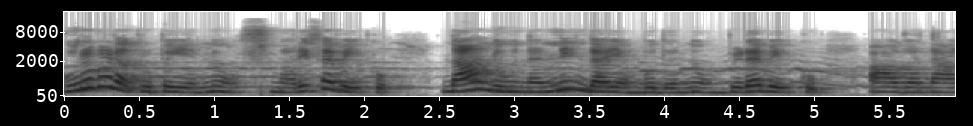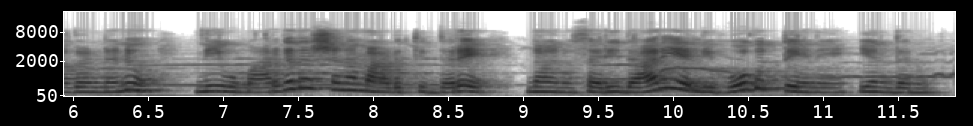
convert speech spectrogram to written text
ಗುರುಗಳ ಕೃಪೆಯನ್ನು ಸ್ಮರಿಸಬೇಕು. ನಾನು ನನ್ನಿಂದ ಎಂಬುದನ್ನು ಬಿಡಬೇಕು. ಆಗ ನಾಗಣ್ಣನು, ನೀವು ಮಾರ್ಗದರ್ಶನ ಮಾಡುತ್ತಿದ್ದರೆ ನಾನು ಸರಿದಾರಿಯಲ್ಲಿ ಹೋಗುತ್ತೇನೆ ಎಂದನು.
